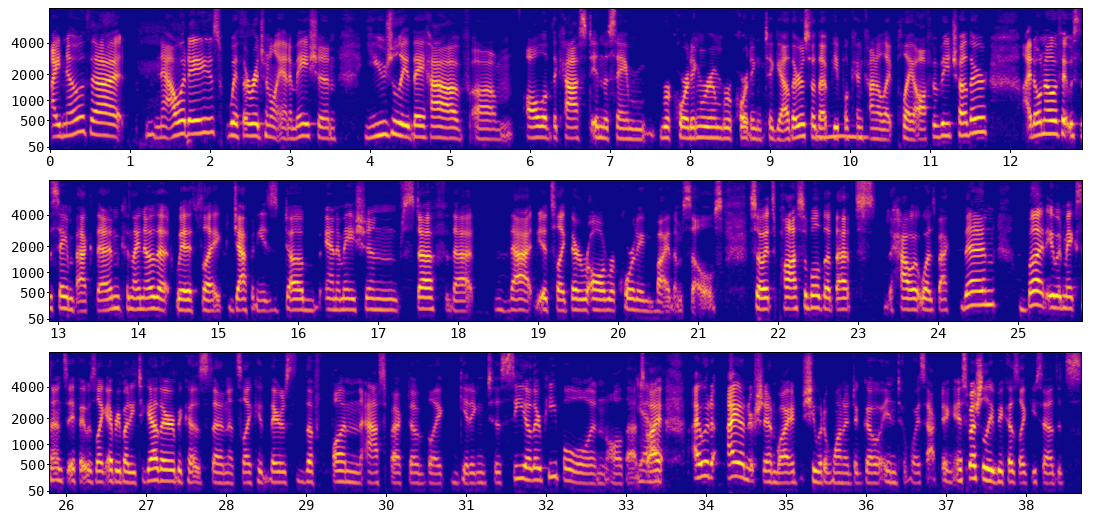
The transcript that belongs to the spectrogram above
I know that nowadays with original animation usually they have um, all of the cast in the same recording room recording together so that mm-hmm. people can mm. kind of like play off of each other i don't know if it was the same back then because i know that with like japanese dub animation stuff that that it's like they're all recording by themselves. So it's possible that that's how it was back then, but it would make sense if it was like everybody together because then it's like there's the fun aspect of like getting to see other people and all that. Yeah. So I I would I understand why she would have wanted to go into voice acting, especially because like you said it's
